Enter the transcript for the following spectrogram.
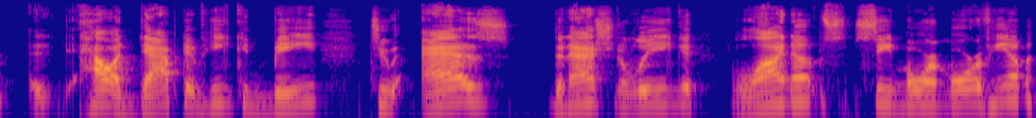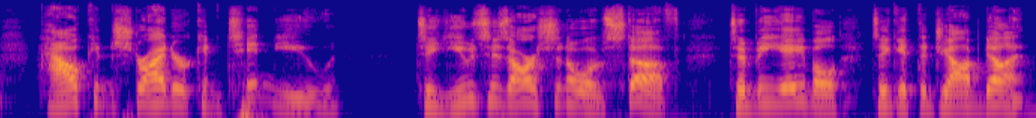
how adaptive he can be to as the National League lineups see more and more of him, how can Strider continue to use his arsenal of stuff to be able to get the job done?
